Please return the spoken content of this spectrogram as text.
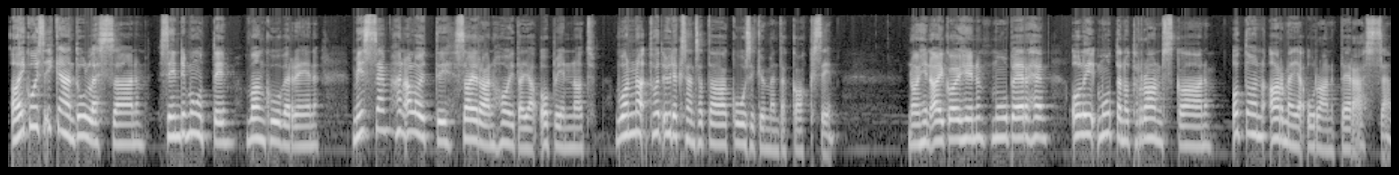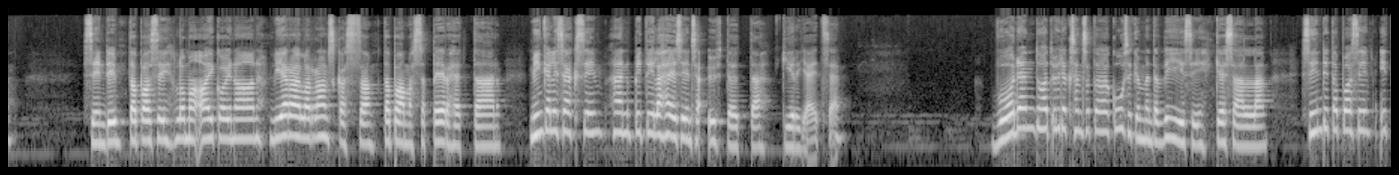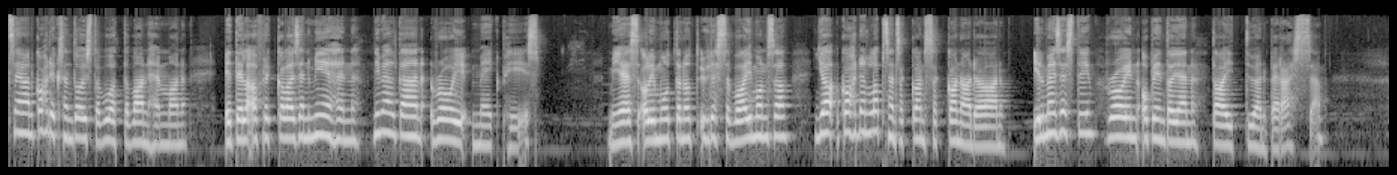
Aikuisikään tullessaan Cindy muutti Vancouveriin, missä hän aloitti sairaanhoitajaopinnot vuonna 1962. Noihin aikoihin muu perhe oli muuttanut Ranskaan Oton armeijauran perässä. Cindy tapasi loma-aikoinaan vierailla Ranskassa tapaamassa perhettään, minkä lisäksi hän piti läheisiinsä yhteyttä kirjeitse. Vuoden 1965 kesällä Cindy tapasi itseään 18 vuotta vanhemman eteläafrikkalaisen miehen nimeltään Roy Makepeace. Mies oli muuttanut yhdessä vaimonsa ja kahden lapsensa kanssa Kanadaan, ilmeisesti Royn opintojen tai työn perässä.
